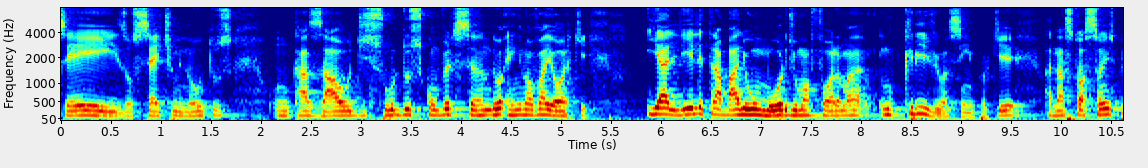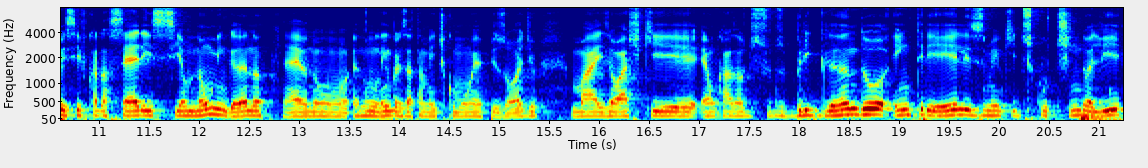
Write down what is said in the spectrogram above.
seis ou sete minutos um casal de surdos conversando em Nova York. E ali ele trabalha o humor de uma forma incrível, assim, porque na situação específica da série, se eu não me engano, né, eu, não, eu não lembro exatamente como é o episódio, mas eu acho que é um casal de surdos brigando entre eles, meio que discutindo ali,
